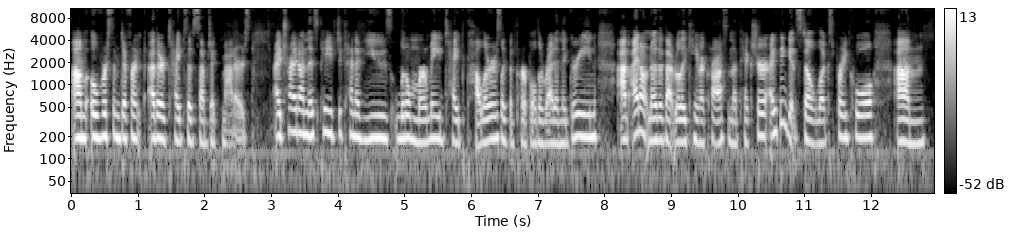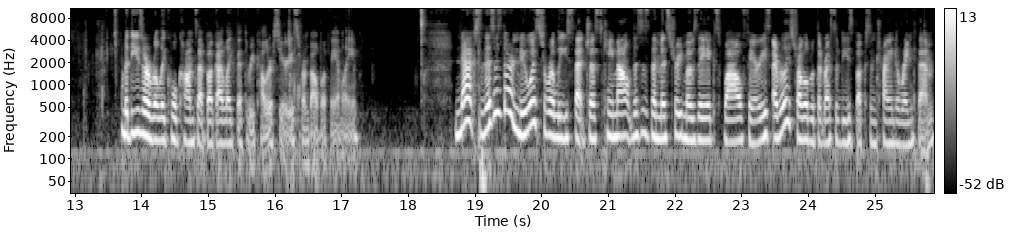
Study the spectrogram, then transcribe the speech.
um, over some different other types of subject matters. I tried on this page to kind of use Little Mermaid type colors like the purple, the red, and the green. Um, I don't know that that really came across in the picture. I think it still looks pretty cool. Um, but these are really cool concept book. I like the three color series from Belba Family. Next, this is their newest release that just came out. This is the Mystery Mosaics Wow Fairies. I really struggled with the rest of these books and trying to rank them.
